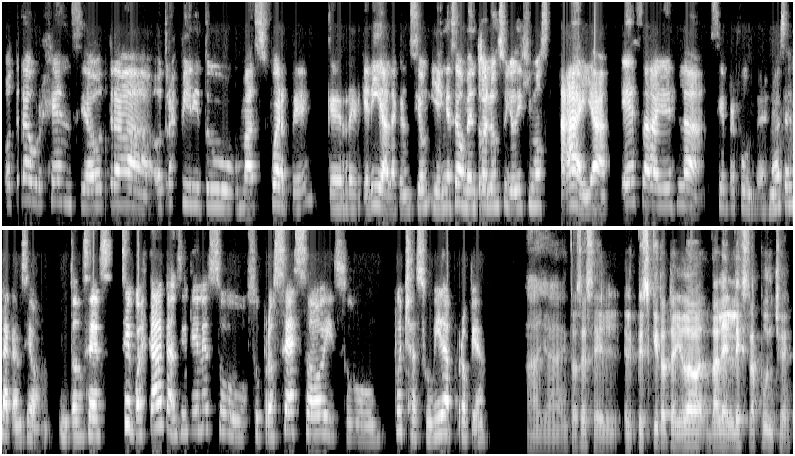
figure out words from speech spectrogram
otra urgencia, otra, otro espíritu más fuerte que requería la canción. Y en ese momento Alonso y yo dijimos, ah, ya, esa es la Siempre Fundes, ¿no? Esa es la canción. Entonces, sí, pues cada canción tiene su, su proceso y su, pucha, su vida propia. Ah, ya, entonces el, el pisquito te ayuda a darle el extra punche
